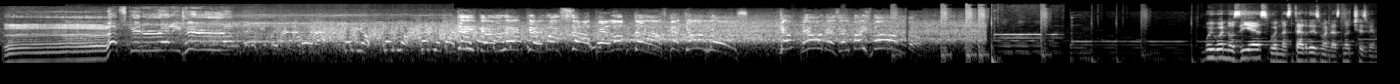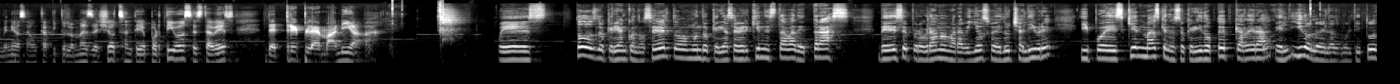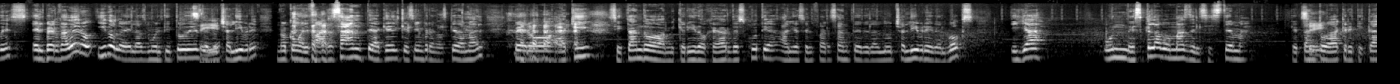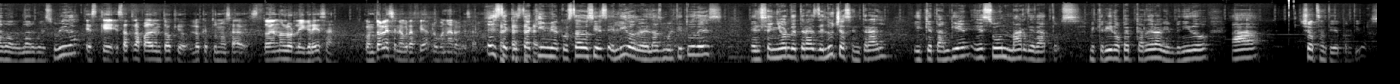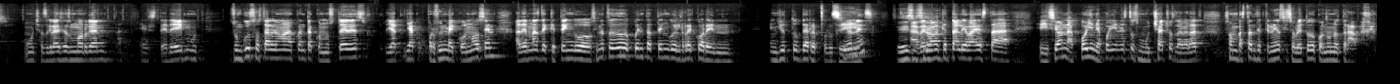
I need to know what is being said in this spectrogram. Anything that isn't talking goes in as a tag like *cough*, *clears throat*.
Let's get ready to rumble. ¡Díganle que no esa pelota! ¡Cachorros! ¡Campeones del béisbol! Muy buenos días, buenas tardes, buenas noches, bienvenidos a un capítulo más de Shots Antideportivos, esta vez de Triple Manía. Pues todos lo querían conocer, todo el mundo quería saber quién estaba detrás de ese programa maravilloso de lucha libre. Y pues, ¿quién más que nuestro querido Pep Carrera, el ídolo de las multitudes, el verdadero ídolo de las multitudes de lucha libre, no como el farsante *laughs* aquel que siempre nos queda mal. Pero aquí, citando a mi querido Gerardo Escutia, alias el farsante de la lucha libre y del box, y ya un esclavo más del sistema que tanto Sí. ha criticado a lo largo de su vida. Es que está atrapado en Tokio, lo que tú no sabes. Todavía no lo regresan. Con toda la escenografía lo van a regresar. Este que está aquí en mi acostado sí es el ídolo de las multitudes, el señor detrás de Lucha Central y que también es un mar de datos. Mi querido Pep Carrera, bienvenido a Shots Antideportivos. Muchas gracias, Morgan. Este, Dave, es un gusto estar de nueva cuenta con ustedes. Ya, ya por fin me conocen. Además de que tengo, si no te has dado cuenta, tengo el récord en, en YouTube de reproducciones. Sí, sí, a ver qué tal le va esta edición. Apoyen y apoyen a estos muchachos. La verdad, son bastante entretenidos y sobre todo cuando uno trabaja.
